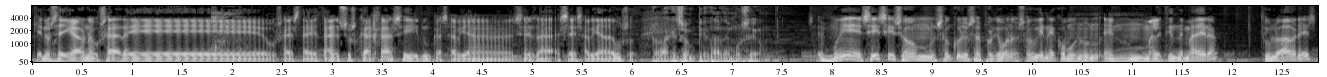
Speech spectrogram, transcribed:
que no se llegaron a usar. Eh, o sea, están en sus cajas y nunca se, había, se, les había dado uso. La verdad que son piezas de museo. Es muy, sí, sí, son, son curiosas porque, bueno, eso viene como en un, en un maletín de madera, tú lo abres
